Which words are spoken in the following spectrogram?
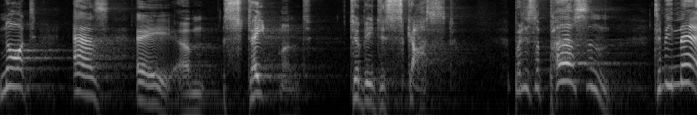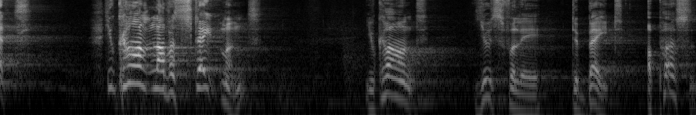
not as a um, statement to be discussed, but as a person to be met. You can't love a statement. You can't usefully debate a person.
